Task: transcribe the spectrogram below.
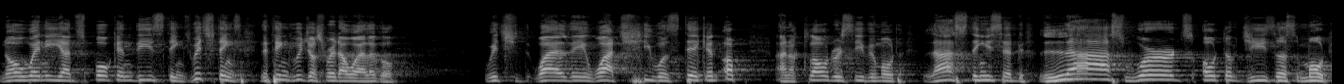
Now, when he had spoken these things, which things? The things we just read a while ago. Which, while they watched, he was taken up and a cloud received him out. Last thing he said, last words out of Jesus' mouth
